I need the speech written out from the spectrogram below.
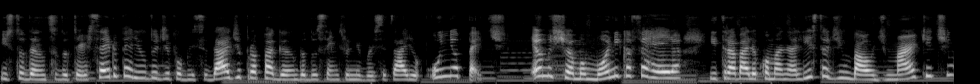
estudantes do terceiro período de Publicidade e Propaganda do Centro Universitário Uniopet. Eu me chamo Mônica Ferreira e trabalho como analista de inbound marketing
